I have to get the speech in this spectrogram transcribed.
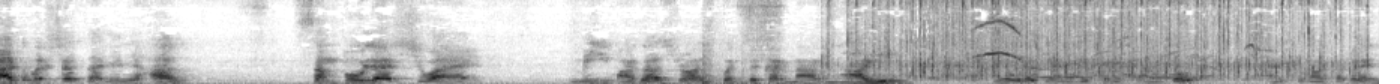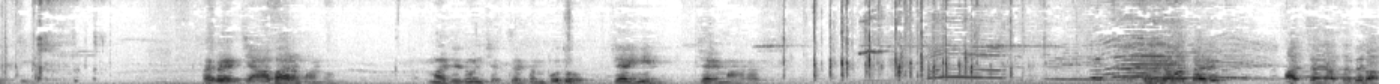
आठ वर्षात झालेले हाल संपवल्याशिवाय मी माझा श्वास बंद करणार नाही. एवढंच या निमित्ताने सांगतो. आणि तुम्हा सगळ्यांची सगळ्यांचे आभार मानून माझे दोन शब्द संपवतो. जय हिंद जय महाराष्ट्र धन्यवाद साहेब. आजच्या या सभेला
